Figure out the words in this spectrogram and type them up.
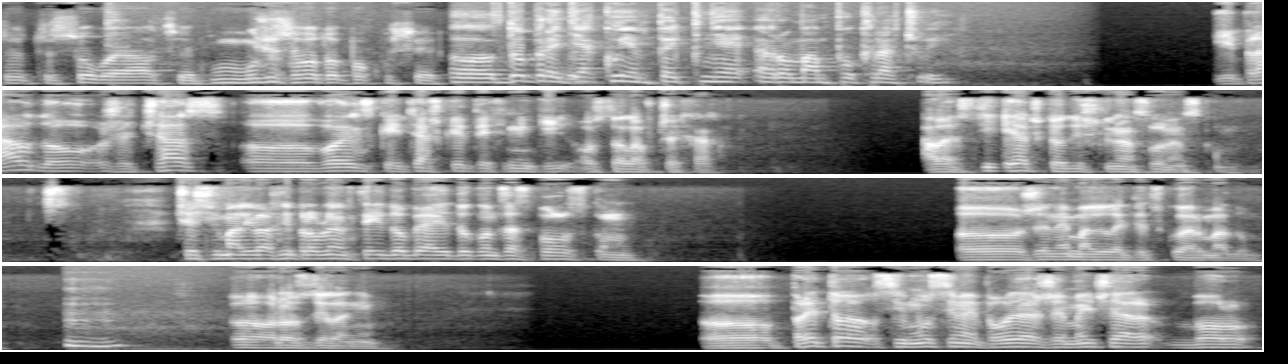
to, to jsou vojáci. Můžu se o to pokusit. Dobre, ďakujem pekne. Roman, pokračuj. Je pravdou, že čas uh, vojenskej ťažkej techniky ostala v Čechách. Ale stíhačky odišli na Slovenskom. Češi mali vážny problém v tej dobe aj dokonca s Polskom, uh, že nemali leteckú armádu. Mm-hmm. O rozdelení. Uh, preto si musíme povedať, že Mečar bol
